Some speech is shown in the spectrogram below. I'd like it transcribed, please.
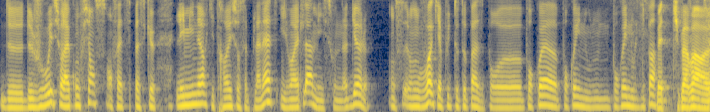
de, jouer sur la confiance, en fait. Parce que les mineurs qui travaillent sur cette planète, ils vont être là, mais ils sont de notre gueule. On, voit qu'il n'y a plus de totopaz. Pour, euh, pourquoi, pourquoi, il nous, pourquoi il nous le dit pas Mais tu peux avoir, euh,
